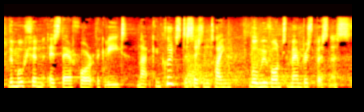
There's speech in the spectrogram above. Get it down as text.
The motion is therefore agreed. And that concludes decision time. We'll move on to members' business.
